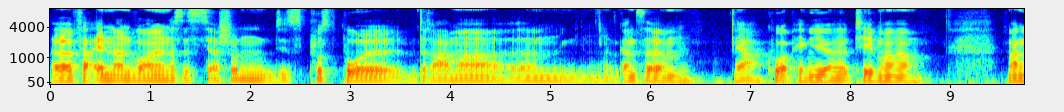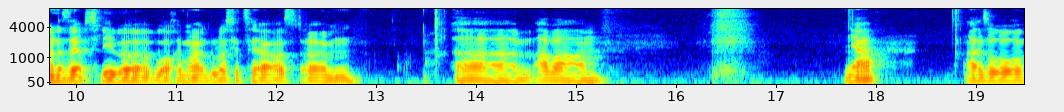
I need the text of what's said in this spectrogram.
äh, verändern wollen. Das ist ja schon dieses Pluspol-Drama, ähm, das ganze, ja, co-abhängige Thema, mangelnde Selbstliebe, wo auch immer du das jetzt her hast. Ähm, ähm, aber ja, also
